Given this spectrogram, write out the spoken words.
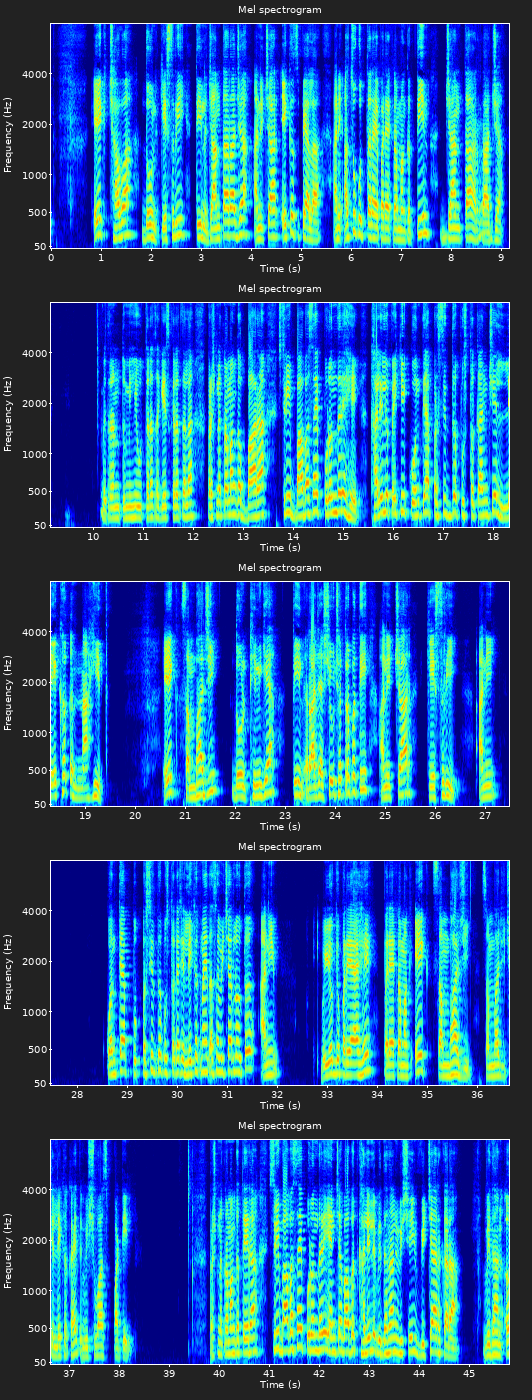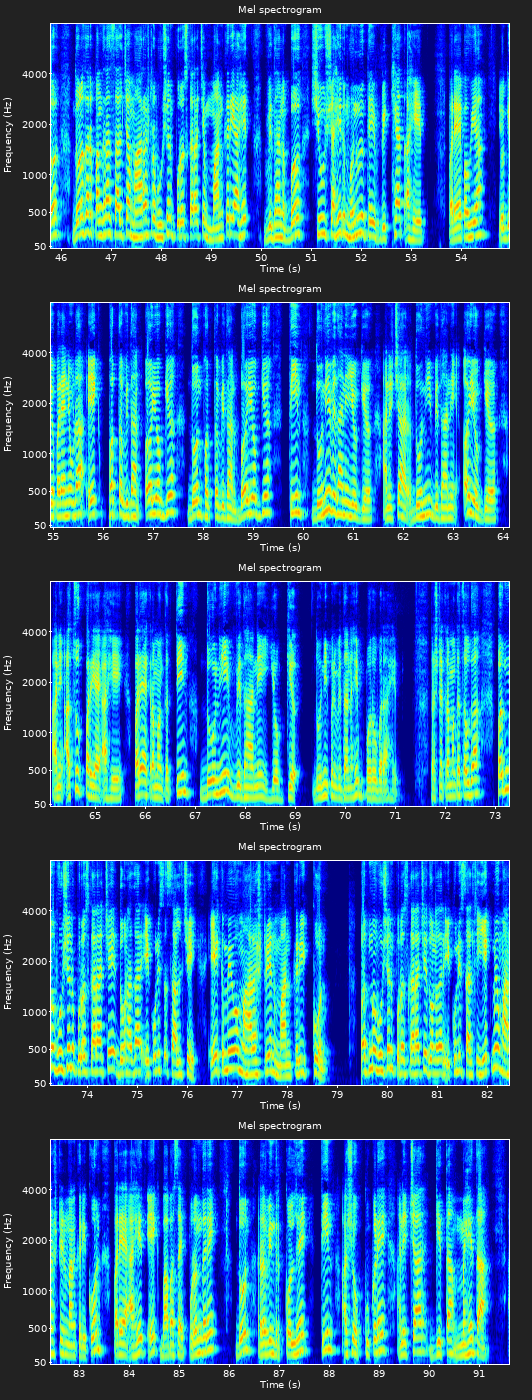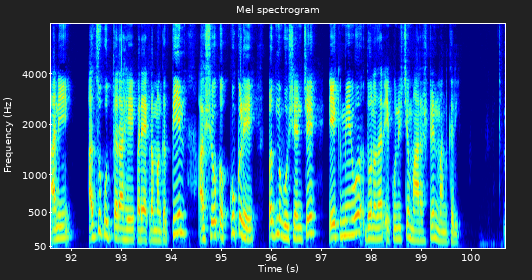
एक छावा दोन केसरी तीन जानता राजा आणि चार एकच प्याला आणि अचूक उत्तर आहे पर्याय क्रमांक तीन जानता राजा. मित्रांनो तुम्ही ही उत्तराचा गेस करत चला. प्रश्न क्रमांक बारा श्री बाबासाहेब पुरंदरे हे खालीलपैकी कोणत्या प्रसिद्ध पुस्तकांचे लेखक नाहीत? एक संभाजी दोन ठिणग्या तीन राजा शिवछत्रपती आणि चार केसरी. आणि कोणत्या प्रसिद्ध पुस्तकाचे लेखक नाहीत असं विचारलं होतं आणि योग्य पर्याय आहे. पर्याय क्रमांक एक संभाजी. संभाजीचे लेखक आहेत विश्वास पाटील. प्रश्न क्रमांक तेरा श्री बाबासाहेब पुरंदरे यांच्याबाबत खालील विधानांविषयी विचार करा. विधान अ. दोन हजार पंधरा सालच्या महाराष्ट्र भूषण पुरस्काराचे मानकरी आहेत. विधान ब. शिवशाहीर म्हणून ते विख्यात आहेत. पर्याय पाहूया. योग्य पर्याय निवडा. एक फक्त विधान अयोग्य दोन फक्त विधान ब योग्य. तीन दोन्ही विधाने योग्य. आणि चार दोन्ही विधाने अयोग्य. आणि अचूक पर्याय आहे. पर्याय क्रमांक तीन दोन्ही विधाने योग्य. दोन्ही पण विधानं हे बरोबर आहेत. प्रश्न क्रमांक चौदा. पद्मभूषण पुरस्काराचे दोन हजार एकोणीस सालचे एकमेव महाराष्ट्रीयन मानकरी कोण? पद्मभूषण पुरस्काराचे दोन हजार एकोणीस सालचे एकमेव महाराष्ट्रीयन मानकरी कोण? पर्याय आहेत एक बाबासाहेब पुरंदरे. दोन रवींद्र कोल्हे. तीन अशोक कुकडे. आणि चार गीता मेहता. आणि अचूक उत्तर आहे पर्याय क्रमांक तीन अशोक कुकडे. पद्मभूषणचे एकमेव दोन हजार एकोणीसचे महाराष्ट्रीयन मानकरी.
